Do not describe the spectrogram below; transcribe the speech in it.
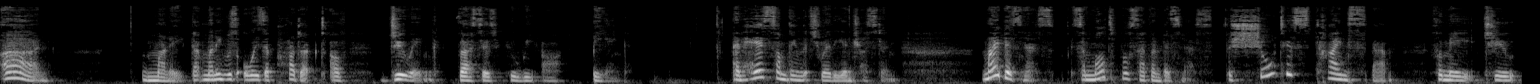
earn money, that money was always a product of doing versus who we are being. And here's something that's really interesting. My business is a multiple seven business. The shortest time span for me to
